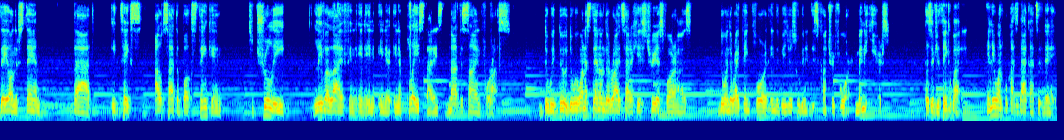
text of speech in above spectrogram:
they understand that it takes outside the box thinking to truly live a life in, in, in, in, a, in a place that is not designed for us. Do we do do we want to stand on the right side of history as far as doing the right thing for individuals who've been in this country for many years? Because if you think about it, anyone who has DACA today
